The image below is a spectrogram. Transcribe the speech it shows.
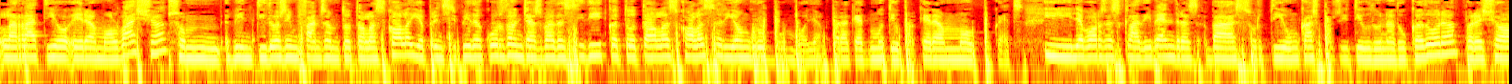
la ràtio era molt baixa, som 22 infants amb tota l'escola i a principi de curs doncs, ja es va decidir que tota l'escola seria un grup bombolla per aquest motiu, perquè eren molt poquets. I llavors, és clar divendres va sortir un cas positiu d'una educadora, per això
